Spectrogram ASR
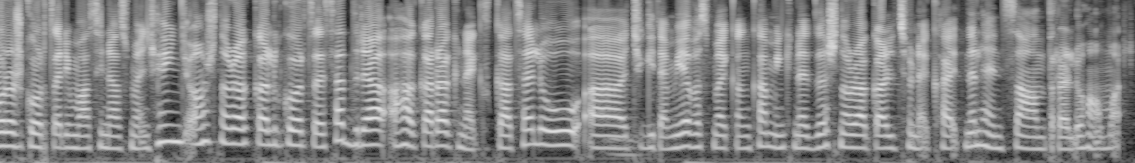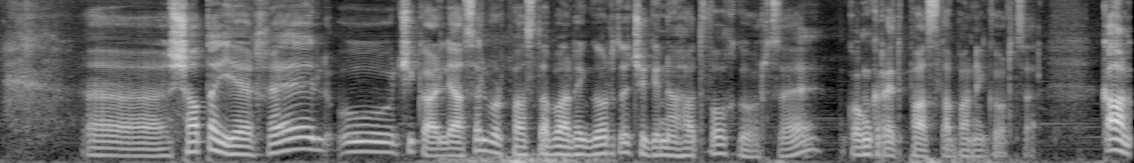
որոշ գործերի մասին ասում են չէ ինչ անշնորհակալ գործ է սա դրա հակառակն եք զգացել ու չգիտեմ եւս մեկ անգամ ինքն է ձեր շնորհակալություն եք հայտնել հենց սա ընտրելու համար շատ է եղել ու չի կարելի ասել որ փաստաբանի գործը չգնահատվող գործ է կոնկրետ փաստաբանի գործը կան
